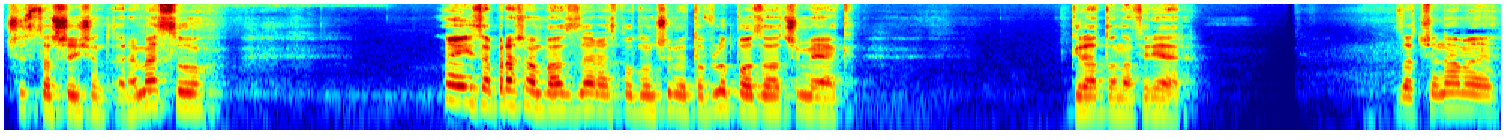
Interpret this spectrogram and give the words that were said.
360 RMS-u. No i zapraszam Was, zaraz podłączymy to w lupo, zobaczymy jak gra to na Frier. Zaczynamy.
